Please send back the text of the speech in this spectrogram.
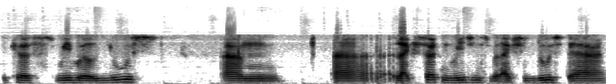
because we will lose, um, uh, like certain regions will actually lose their,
